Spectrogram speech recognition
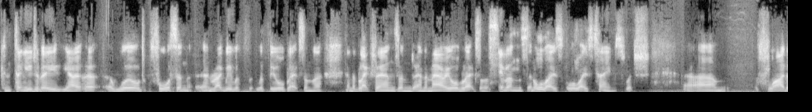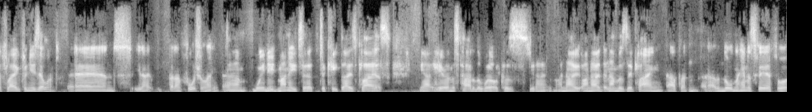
continue to be you know a, a, world force in, in rugby with with the All Blacks and the and the Black Ferns and and the Maori All Blacks and the Sevens and all those all those teams which. Um, fly the flag for New Zealand. And, you know, but unfortunately, um, we need money to, to keep those players, you know, here in this part of the world because, you know, I know I know the numbers they're playing up in uh, the Northern Hemisphere for,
